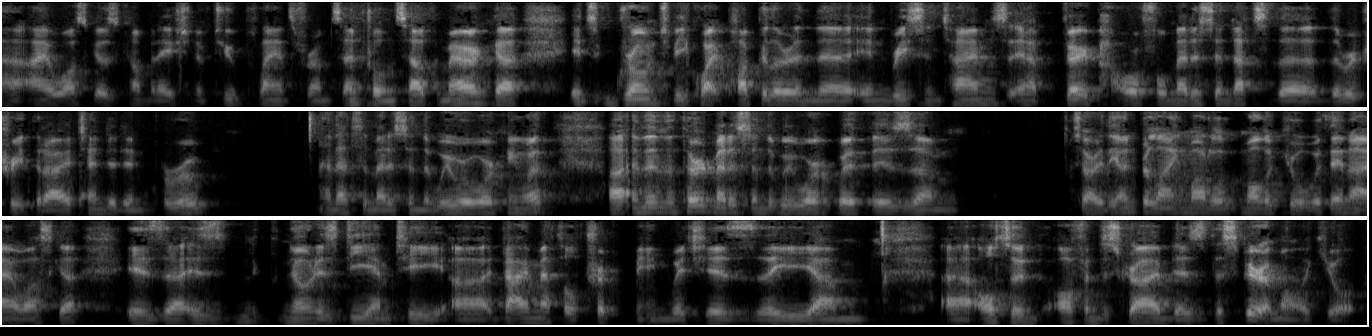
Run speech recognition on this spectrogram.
Uh, ayahuasca is a combination of two plants from central and south america. It's grown to be quite popular in the in recent times. Uh, very powerful medicine. That's the the retreat that i attended in peru and that's the medicine that we were working with. Uh, and then the third medicine that we work with is. Um, sorry, the underlying model, molecule within ayahuasca is uh, is known as DMT, uh, dimethyltryptamine, which is the um, uh, also often described as the spirit molecule.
